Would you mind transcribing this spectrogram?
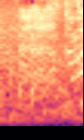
faster.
